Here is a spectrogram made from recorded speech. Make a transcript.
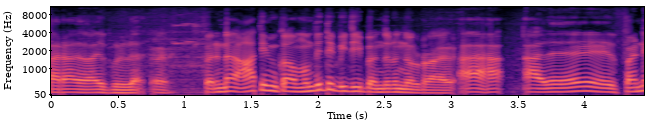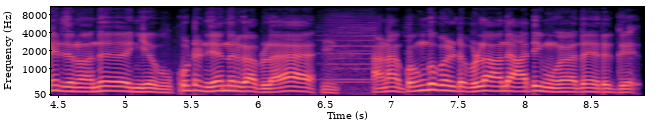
வராத வாய்ப்பு இல்லை. இப்போ ரெண்டா அதிமுக முந்திட்டு பிஜேபி வந்துடும் சொல்கிறாங்க அது பன்னீர்செல்வம் வந்து இங்கே கூட்டணி சேர்ந்துருக்காப்புல. ஆனால் கொங்கு பெல்ட் ஃபுல்லாக வந்து அதிமுக தான் இருக்குது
